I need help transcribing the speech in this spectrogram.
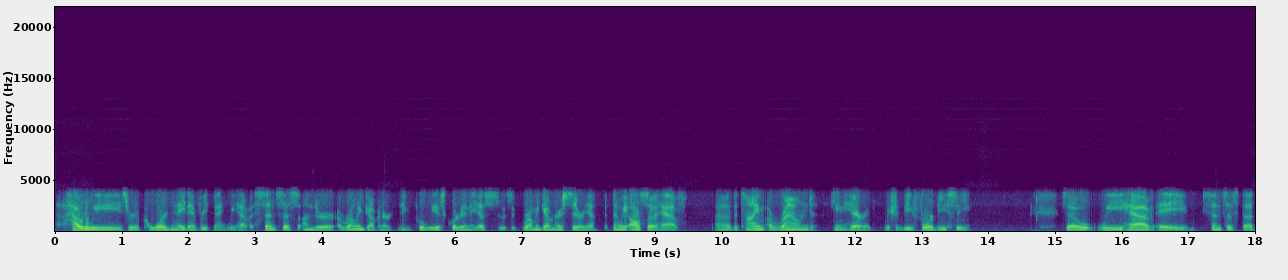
how do we sort of coordinate everything? We have a census under a Roman governor named Publius Quirinius, who was a Roman governor of Syria, but then we also have uh, the time around King Herod, which would be 4 BC. So we have a census that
